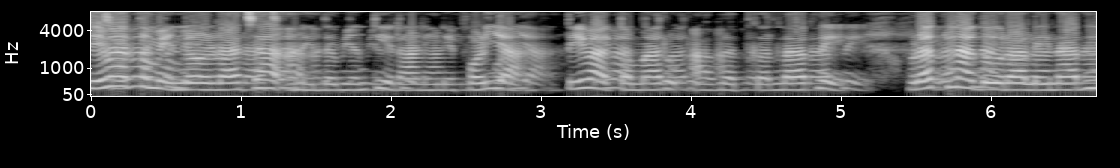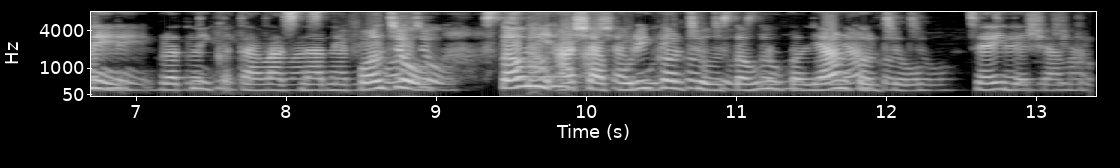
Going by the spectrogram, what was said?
જેવા તમે નળ રાજા અને દમયંતી રાણીને ફળ્યા તેવા તમારું આ વ્રત કરનારને વ્રતના દોરા લેનારને વ્રતની કથા વાંચનારને ફળજો. સૌની આશા પૂરી કરજો સૌનું કલ્યાણ કરજો. જય દશામાં.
